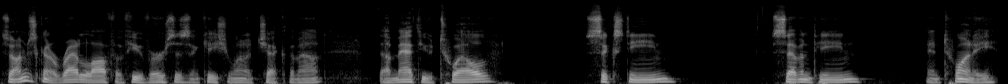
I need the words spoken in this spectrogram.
So I'm just going to rattle off a few verses in case you want to check them out. Uh, Matthew 12, 16, 17, and 20.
